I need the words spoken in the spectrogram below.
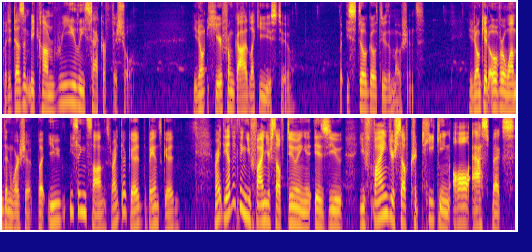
but it doesn't become really sacrificial. You don't hear from God like you used to, but you still go through the motions. You don't get overwhelmed in worship, but you, you sing songs, right? They're good. The band's good right the other thing you find yourself doing is you you find yourself critiquing all aspects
